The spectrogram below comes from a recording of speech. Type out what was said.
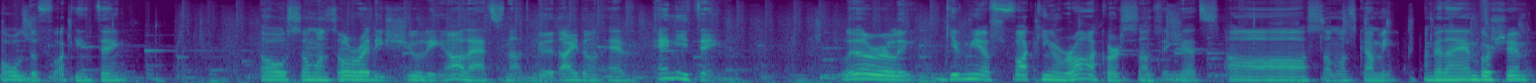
hold the fucking thing. Oh, someone's already shooting. Oh, that's not good. I don't have anything. Literally, give me a fucking rock or something. That's... Oh, someone's coming. I'm gonna ambush him.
